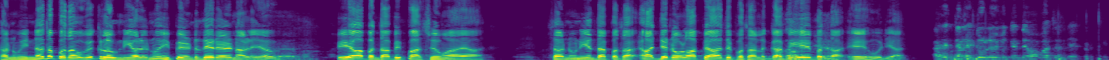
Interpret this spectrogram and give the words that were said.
ਸਾਨੂੰ ਇੰਨਾ ਤਾਂ ਪਤਾ ਹੋਵੇ, ਕਲੋਨੀ ਵਾਲੇ ਨੂੰ ਅਸੀਂ ਪਿੰਡ ਦੇ ਰਹਿਣ ਵਾਲੇ ਆ। ਵੀ ਆ ਬੰਦਾ ਵੀ ਪਾਸਿਓਂ ਆਇਆ। ਸਾਨੂੰ ਨਹੀਂ ਇਹਦਾ ਪਤਾ। ਅੱਜ ਰੌਲਾ ਪਿਆ ਤੇ ਪਤਾ ਲੱਗਾ ਵੀ ਇਹ ਬੰਦਾ ਇਹ ਹੋ ਜਾ ਅਰੇ ਡਲੇ ਡੋਲੇ ਵੀ ਕਹਿੰਦੇ ਵਾਵਾ ਚੱਲਿਆ ਕਰਕੇ।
